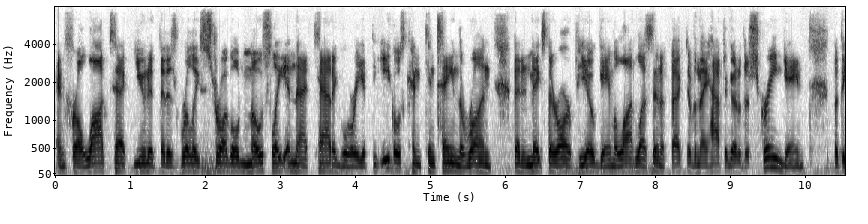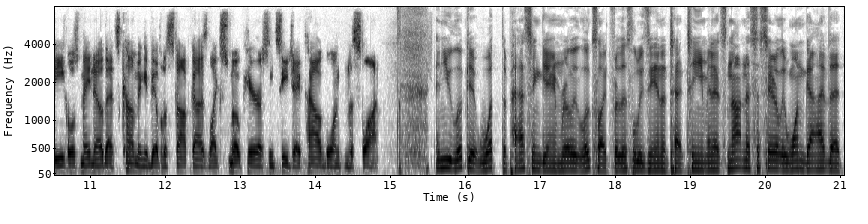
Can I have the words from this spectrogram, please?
And for a La Tech unit that has really struggled mostly in that category, if the Eagles can contain the run, then it makes their RPO game a lot less ineffective and they have to go to their screen game. But the Eagles may know that's coming and be able to stop guys like Smoke Harris and CJ Powell going from the slot. And you look at what the passing game really looks like for this Louisiana Tech team, and it's not necessarily one guy that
